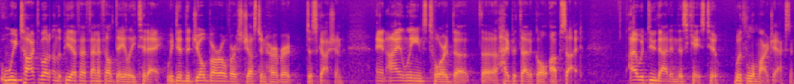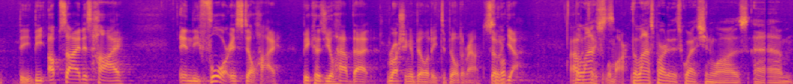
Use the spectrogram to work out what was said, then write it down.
We talked about it on the PFF NFL Daily today. We did the Joe Burrow versus Justin Herbert discussion, and I leaned toward the, the hypothetical upside. I would do that in this case too with Lamar Jackson. The the upside is high, and the floor is still high because you'll have that rushing ability to build around. So, So the- yeah, I the would last, take Lamar. The last part of this question was um,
